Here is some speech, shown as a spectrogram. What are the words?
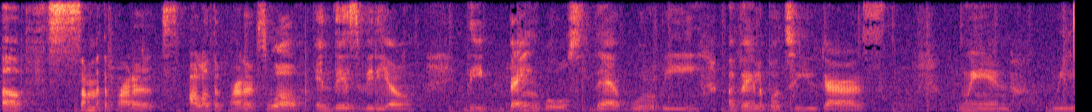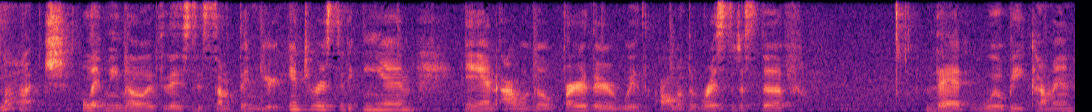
of some of the products all of the products. Well in this video the bangles that will be available to you guys when we launch. Let me know if this is something you're interested in and I will go further with all of the rest of the stuff that will be coming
